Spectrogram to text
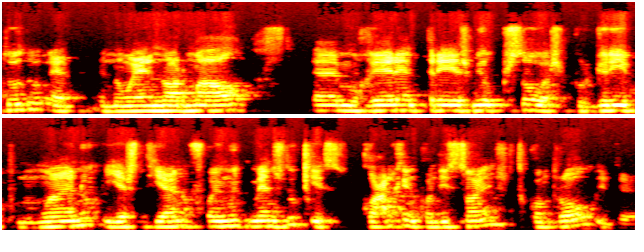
tudo, é, não é normal morrerem 3 mil pessoas por gripe num ano e este ano foi muito menos do que isso. Claro que em condições de controle e de,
